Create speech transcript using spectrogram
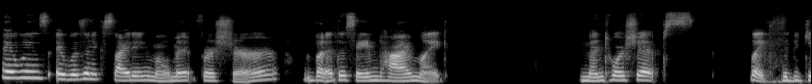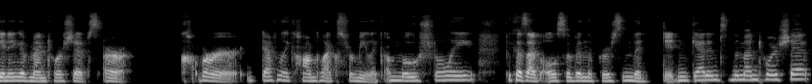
it was it was an exciting moment for sure. But at the same time, like mentorships like the beginning of mentorships are were definitely complex for me like emotionally because I've also been the person that didn't get into the mentorship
